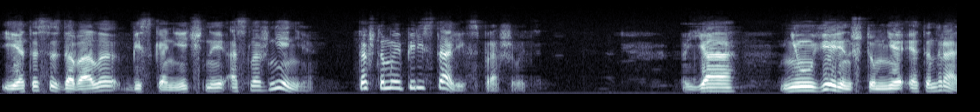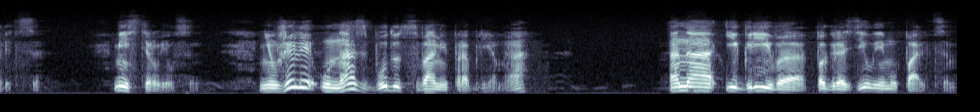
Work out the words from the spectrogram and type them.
и это создавало бесконечные осложнения. Так что мы перестали их спрашивать. Я не уверен, что мне это нравится. Мистер Уилсон, неужели у нас будут с вами проблемы, а? Она игриво погрозила ему пальцем,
